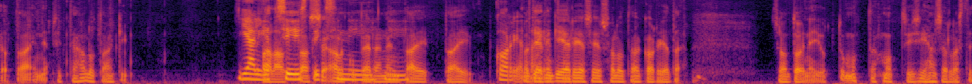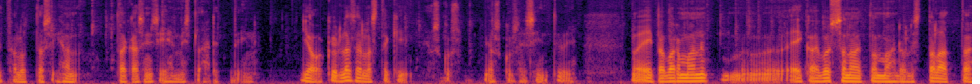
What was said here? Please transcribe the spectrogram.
jotain ja sitten halutaankin Jäljet palauttaa siistiksi, se alkuperäinen niin, tai, tai korjata no tietenkin jotain. eri asia, jos halutaan korjata. Se on toinen juttu, mutta, mutta siis ihan sellaista, että haluttaisiin ihan takaisin siihen, mistä lähdettiin. Joo, kyllä sellaistakin joskus, joskus esiintyy. No eipä varmaan nyt, ei kai voi sanoa, että on mahdollista palauttaa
